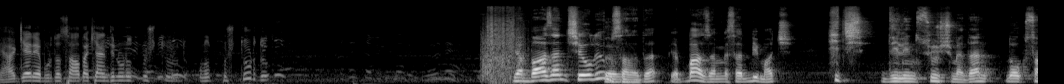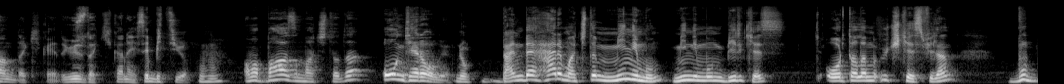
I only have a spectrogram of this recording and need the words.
Ya gene burada sağda kendini unutmuştur, unutmuşturdu. Ya bazen şey oluyor mu sana da? Ya bazen mesela bir maç hiç dilin sürçmeden 90 dakika ya da 100 dakika neyse bitiyor. Ama bazı maçta da 10 kere oluyor. Yok, ben de her maçta minimum minimum bir kez ortalama üç kez filan bu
